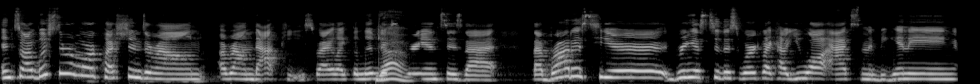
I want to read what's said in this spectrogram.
And so I wish there were more questions around around that piece, right? Like the lived Yeah. experiences that that brought us here, bring us to this work, like how you all asked in the beginning.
